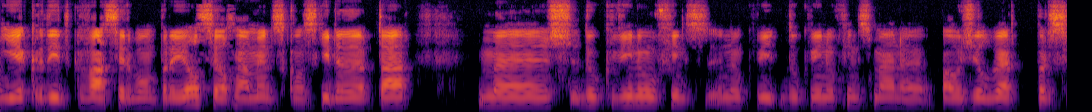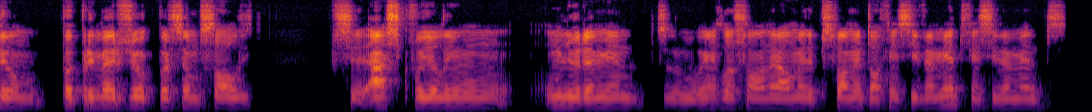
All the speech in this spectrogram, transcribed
e acredito que vai ser bom para ele se ele realmente se conseguir adaptar. Mas do que vi no fim de, no do que vi no fim de semana, pá, o Gilberto pareceu-me, para o primeiro jogo, pareceu-me sólido. Acho que foi ali um, um melhoramento em relação ao André Almeida, principalmente ofensivamente. Defensivamente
